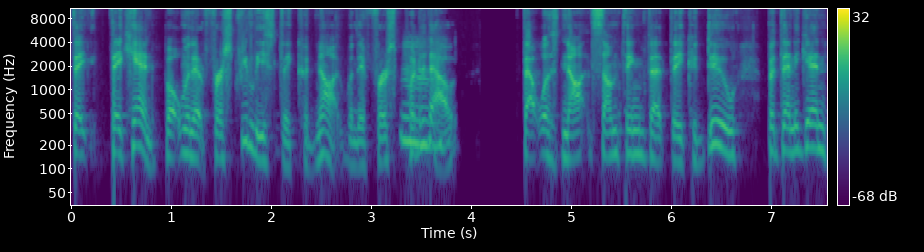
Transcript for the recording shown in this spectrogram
they they can. But when it first released, they could not. When they first put it Mm. out, that was not something that they could do. But then again,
